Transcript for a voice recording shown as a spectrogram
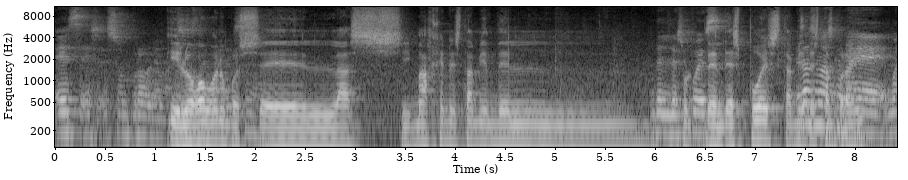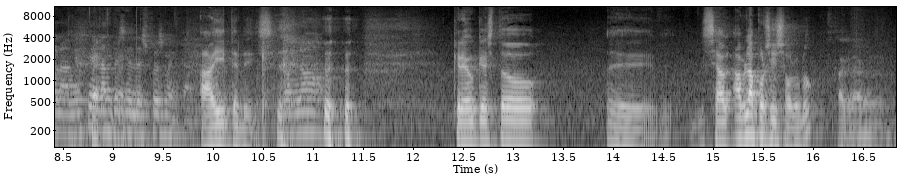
Es, es, un problema. Y luego, bueno, pues eh, las imágenes también del, del después. Del después también están por ahí. bueno, a mí el antes y el después me encanta. Ahí tenéis. Bueno. Creo que esto eh, se habla por sí solo, ¿no? Está claro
